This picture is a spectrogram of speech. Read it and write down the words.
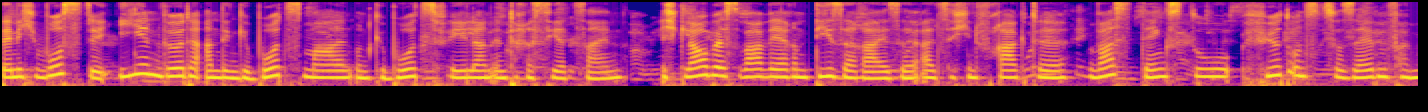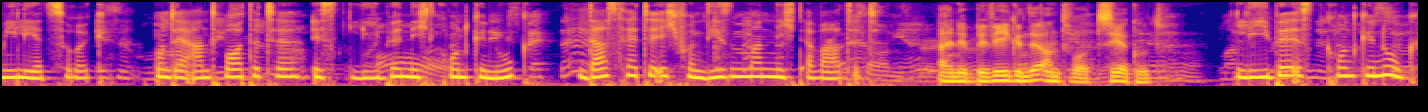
denn ich wusste, Ian würde an den Geburtsmalen und Geburtsfehlern interessiert sein. Ich glaube, es war während dieser Reise, als ich ihn fragte, was denkst du, führt uns zur selben Familie zurück? Und er antwortete, ist Liebe nicht Grund genug? Das hätte ich von diesem Mann nicht erwartet. Eine bewegende Antwort, sehr gut. Liebe ist Grund genug.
